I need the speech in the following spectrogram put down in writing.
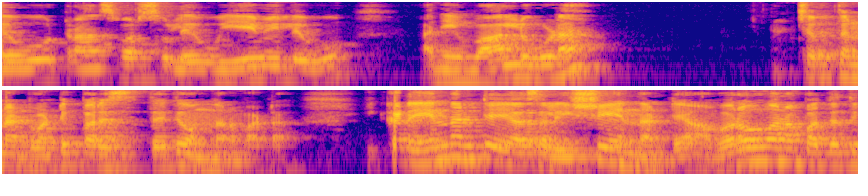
లేవు ట్రాన్స్ఫర్స్ లేవు ఏమీ లేవు అని వాళ్ళు కూడా చెప్తున్నటువంటి పరిస్థితి అయితే ఉందన్నమాట. ఇక్కడ ఏంటంటే అసలు ఇష్యూ ఏంటంటే అవరోహణ పద్ధతి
